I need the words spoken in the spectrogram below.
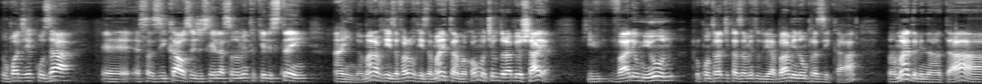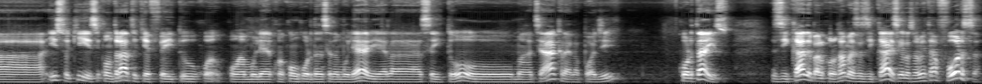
não pode recusar é, essa zika, ou seja, esse relacionamento que eles têm ainda. Maravilha, fala Maitama, qual o motivo do Rabi Oshaya? Que vale o miun para o contrato de casamento do Yabam e não para Zika. Mamar Minata, ah, isso aqui, esse contrato que é feito com a, mulher, com a concordância da mulher e ela aceitou uma tzakra, ela pode cortar isso. Zika de Balkorha, mas a Zika, esse relacionamento é a força.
